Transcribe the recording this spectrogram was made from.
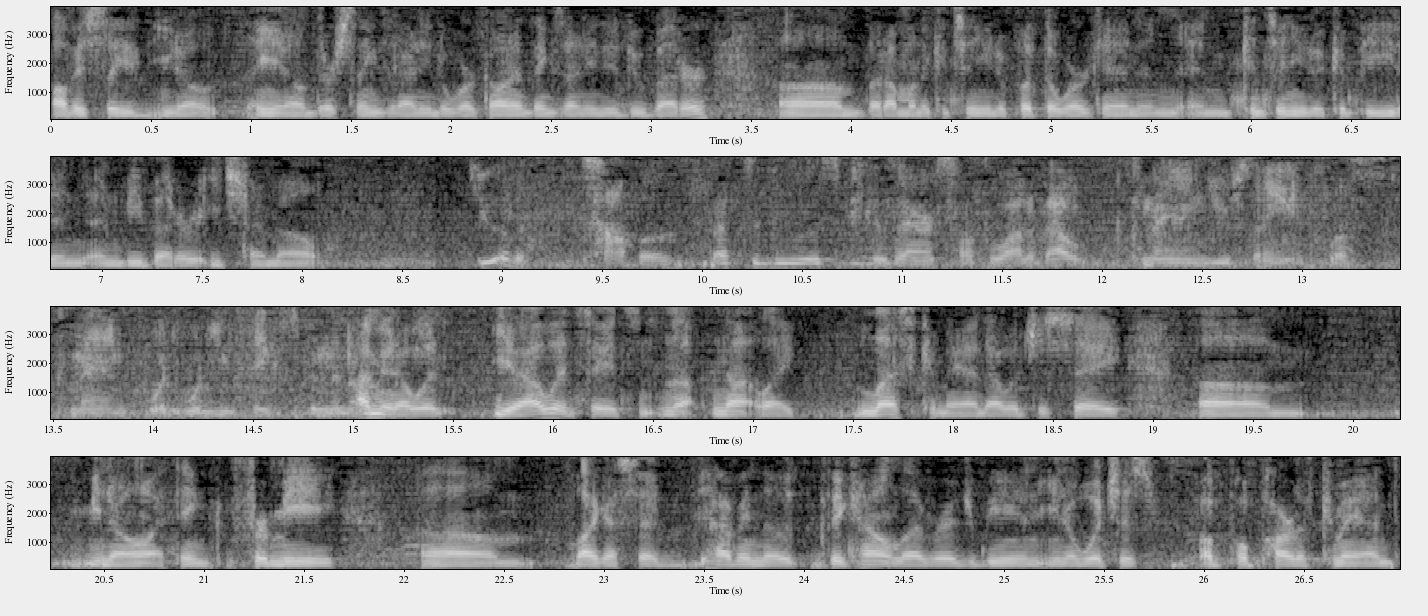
obviously, you know, you know, there's things that I need to work on and things I need to do better. Um, but I'm going to continue to put the work in and, and continue to compete and, and be better each time out do you have a top of that to-do list? Because Aaron's talked a lot about command. You're saying it's less command. What, what do you think has been the number? I mean, I would, yeah, I wouldn't say it's not, not like less command. I would just say, um, you know, I think for me, um, like I said, having the, the count leverage being, you know, which is a part of command,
